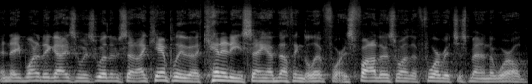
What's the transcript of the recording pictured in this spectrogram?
and they, one of the guys who was with him said, I can't believe it. Kennedy saying I have nothing to live for. His father is one of the four richest men in the world.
